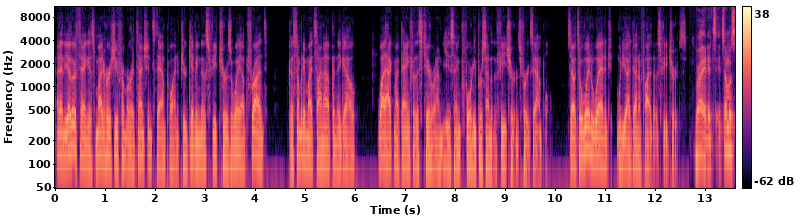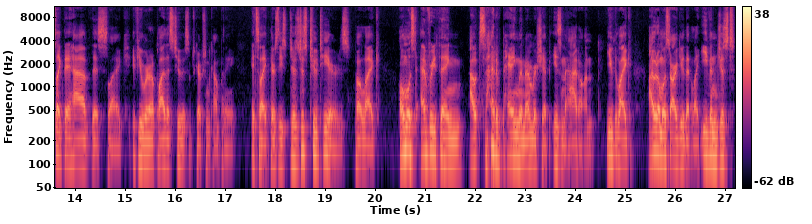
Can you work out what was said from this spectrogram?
And then the other thing is might hurt you from a retention standpoint if you're giving those features away up front, because somebody might sign up and they go, why the heck am I paying for this tier when I'm using 40% of the features, for example? So it's a win-win if, when you identify those features. Right. It's it's almost like they have this like if you were to apply this to a subscription company, it's like there's these there's just two tiers, but like almost everything outside of paying the membership is an add-on. You like I would almost argue that like even just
